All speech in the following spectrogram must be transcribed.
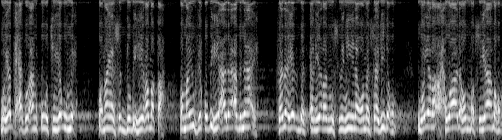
ويبحث عن قوت يومه وما يسد به رمقه وما ينفق به على أبنائه. فلا يلبث أن يرى المسلمين ومساجدهم ويرى أحوالهم وصيامهم.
